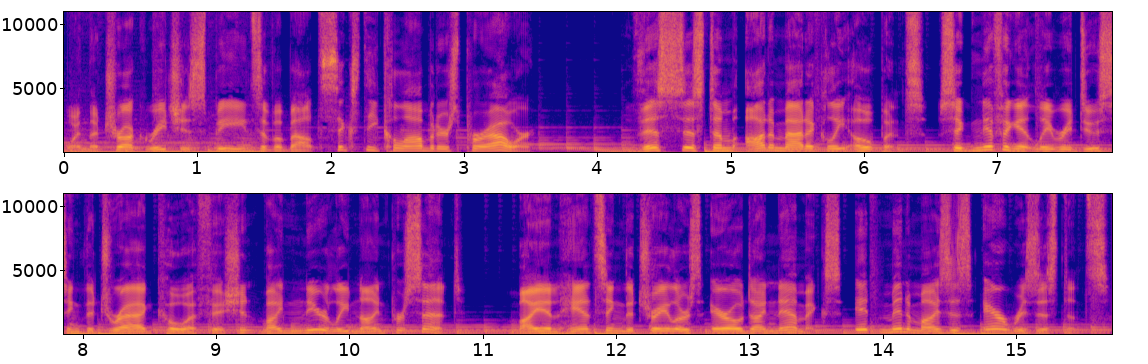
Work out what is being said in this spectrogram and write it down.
When the truck reaches speeds of about 60 kilometers per hour, this system automatically opens, significantly reducing the drag coefficient by nearly 9%. By enhancing the trailer's aerodynamics, it minimizes air resistance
